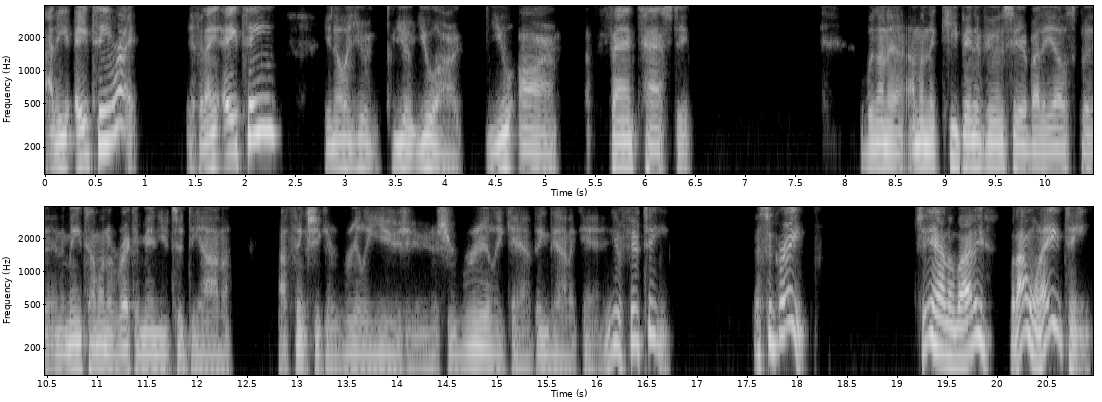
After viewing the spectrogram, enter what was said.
I need 18 right. If it ain't 18, you know what? You're you you are you are fantastic we're gonna I'm gonna keep interviewing see everybody else, but in the meantime, I'm gonna recommend you to Deanna. I think she can really use you. She really can. I think Deanna can. You're 15. That's a great. She didn't nobody, but I want 18.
